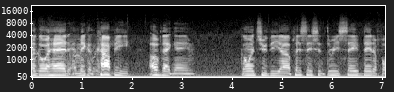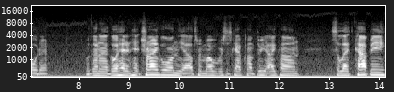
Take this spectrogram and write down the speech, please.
to go ahead and make a copy of that game. Go into the uh, PlayStation 3 save data folder. We're to go ahead and hit triangle on the Ultimate Marvel vs. Capcom 3 icon. Select copy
